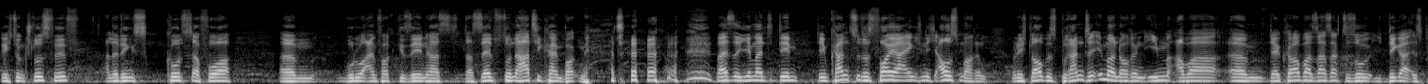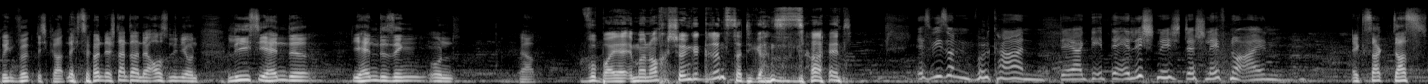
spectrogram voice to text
Richtung Schlusspfiff, allerdings kurz davor, ähm, wo du einfach gesehen hast, dass selbst Donati keinen Bock mehr hat. weißt du, jemand, dem, dem kannst du das Feuer eigentlich nicht ausmachen. Und ich glaube, es brannte immer noch in ihm, aber ähm, der Körper sagte so, Digga, es bringt wirklich gerade nichts. Und der stand da an der Außenlinie und ließ die Hände, die Hände singen und ja. Wobei er immer noch schön gegrinst hat die ganze Zeit. Er ist wie so ein Vulkan. Der, geht, der erlischt nicht, der schläft nur ein. Exakt das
